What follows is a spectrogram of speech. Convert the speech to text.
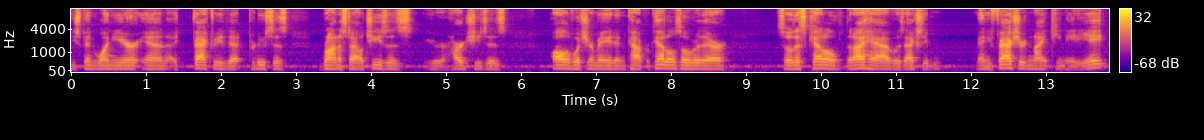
you spend one year in a factory that produces Grana style cheeses, your hard cheeses, all of which are made in copper kettles over there. So this kettle that I have was actually manufactured in 1988,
